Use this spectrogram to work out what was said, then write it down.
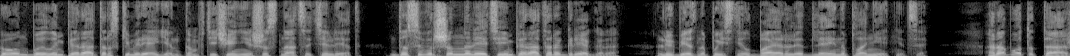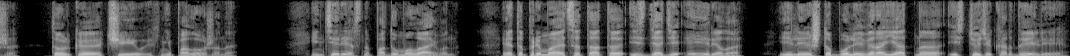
Он был императорским регентом в течение шестнадцати лет, до совершеннолетия императора Грегора, любезно пояснил Байерли для инопланетницы. Работа та же, только чаевых не положено. Интересно, подумал Айван, Это прямая цитата из дяди Эйрила или, что более вероятно, из тети Корделии?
